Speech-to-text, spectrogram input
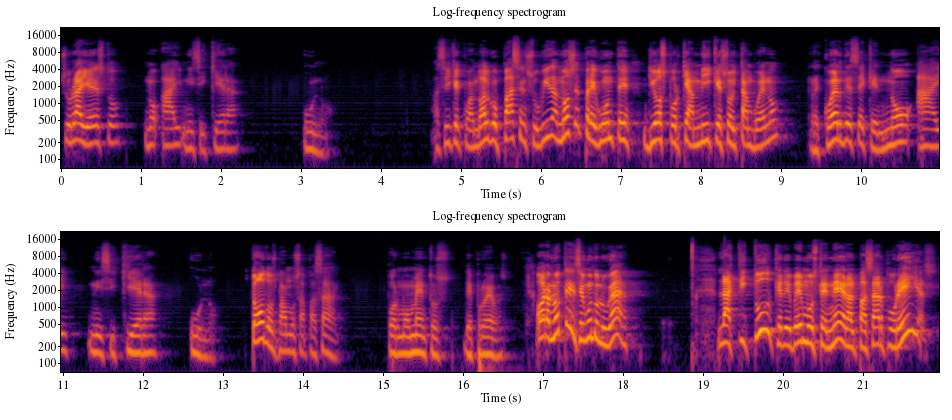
Subraye esto, no hay ni siquiera uno. Así que cuando algo pasa en su vida, no se pregunte, Dios, ¿por qué a mí que soy tan bueno? Recuérdese que no hay ni siquiera uno. Todos vamos a pasar por momentos de pruebas. Ahora, note en segundo lugar la actitud que debemos tener al pasar por ellas.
